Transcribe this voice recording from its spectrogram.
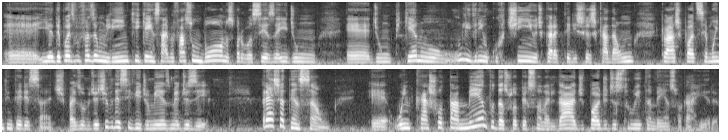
É, e depois vou fazer um link, quem sabe eu faço um bônus para vocês aí de um, é, de um pequeno, um livrinho curtinho de características de cada um, que eu acho que pode ser muito interessante. Mas o objetivo desse vídeo mesmo é dizer, preste atenção, é, o encaixotamento da sua personalidade pode destruir também a sua carreira.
